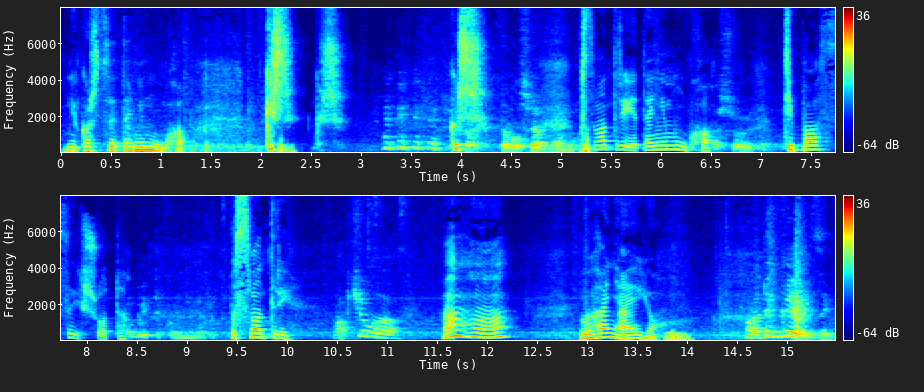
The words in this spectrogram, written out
Мне кажется, это не муха. Кыш, кыш. Кыш. Посмотри, это не муха. А что это? Типа осы что-то. А быть такого не может. Посмотри. А пчела. Ага. Выгоняй ее. А, это Гэдзик.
